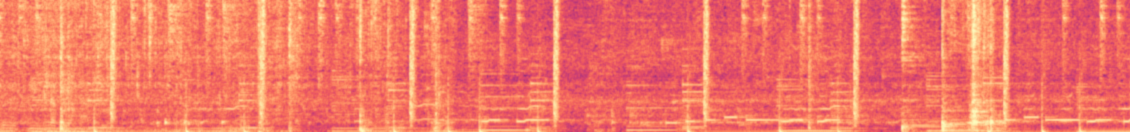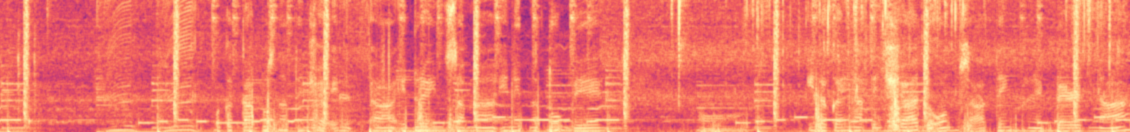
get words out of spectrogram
So, ilagay natin. Ilagay natin siya doon sa ating prepared na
